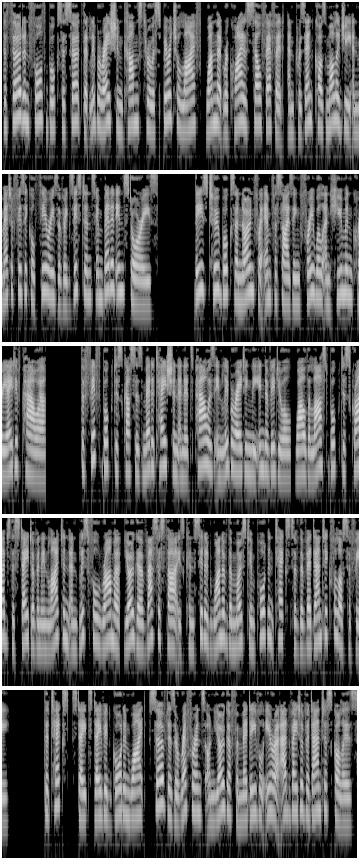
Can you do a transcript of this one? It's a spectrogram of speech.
The third and fourth books assert that liberation comes through a spiritual life, one that requires self-effort, and present cosmology and metaphysical theories of existence embedded in stories. These two books are known for emphasizing free will and human creative power. The fifth book discusses meditation and its powers in liberating the individual, while the last book describes the state of an enlightened and blissful Rama. Yoga Vasistha is considered one of the most important texts of the Vedantic philosophy. The text, states David Gordon White, served as a reference on yoga for medieval-era Advaita Vedanta scholars.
